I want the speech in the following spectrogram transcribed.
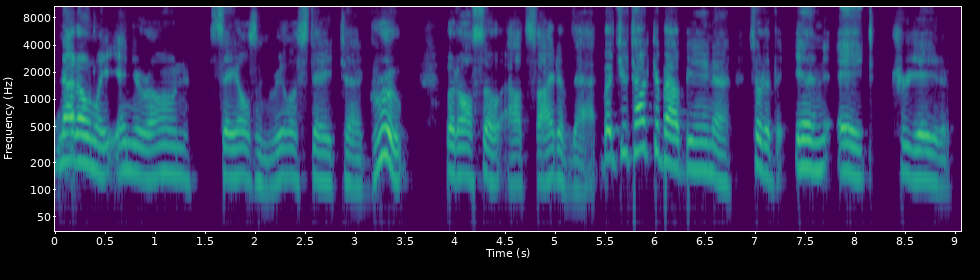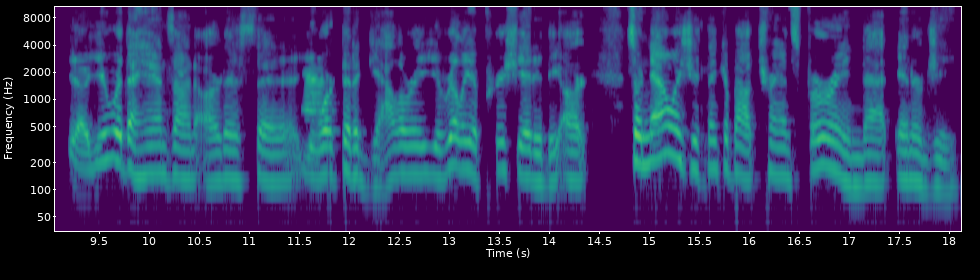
not only in your own sales and real estate uh, group, but also outside of that. But you talked about being a sort of innate creative. You know, you were the hands on artist, uh, yeah. you worked at a gallery, you really appreciated the art. So now, as you think about transferring that energy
